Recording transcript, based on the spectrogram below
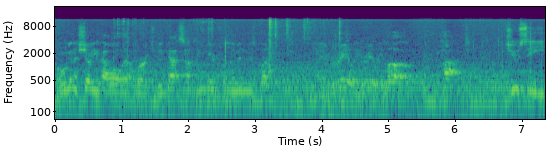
But we're going to show you how all that works. We've got something here for them in this bucket. They really, really love hot, juicy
